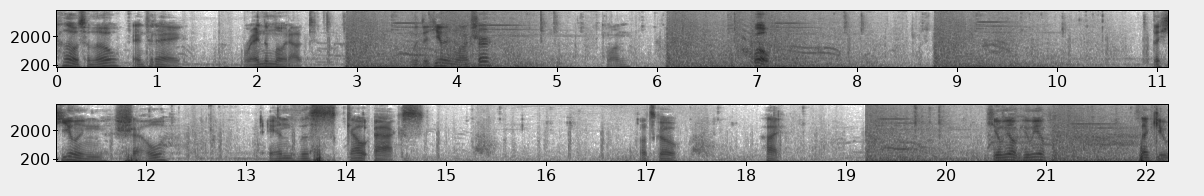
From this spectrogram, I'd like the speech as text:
Hello, it's Hello, and today, random loadout. With the healing launcher, come on. Whoa! The healing shell, and the scout axe. Let's go. Hi. Heal me up, heal me up. Thank you.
